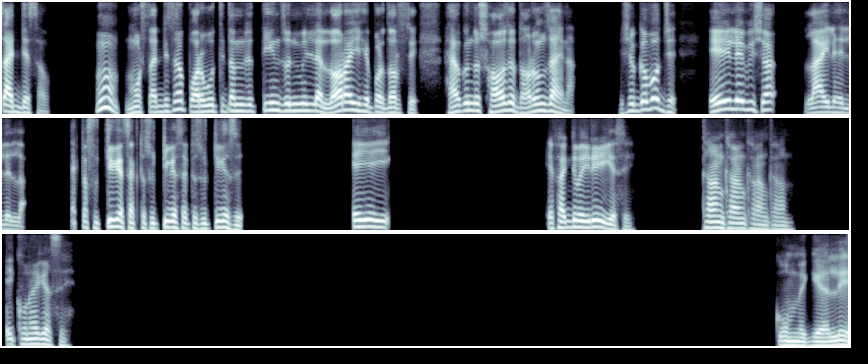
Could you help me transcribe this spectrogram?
চারটে ছাও হুম, মোট চারটে ছাও পরবর্তীতে আপনি তিনজন মিললে লড়াই হেপর ধরছে। হ্যাঁ কিন্তু সহজে ধরন যায় না। বিশেষজ্ঞ বলছে? এই লে বিষয়। লাই লাইল্লা একটা সুট্টি গেছে, একটা সুট্টি গেছে, একটা সুট্টি গেছে। এই এই এ ফাঁক দিয়ে বেরিয়ে গেছে। খারান খারান খারান খারান। এই কোনায় গেছে। কমে গেলে?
